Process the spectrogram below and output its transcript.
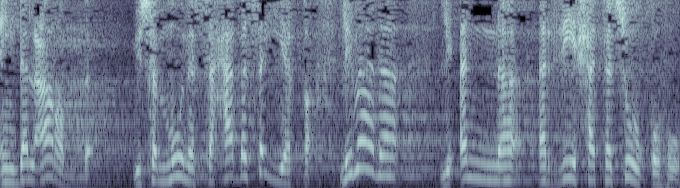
عند العرب يسمون السحاب سيق. لماذا؟ لأن الريح تسوقه.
